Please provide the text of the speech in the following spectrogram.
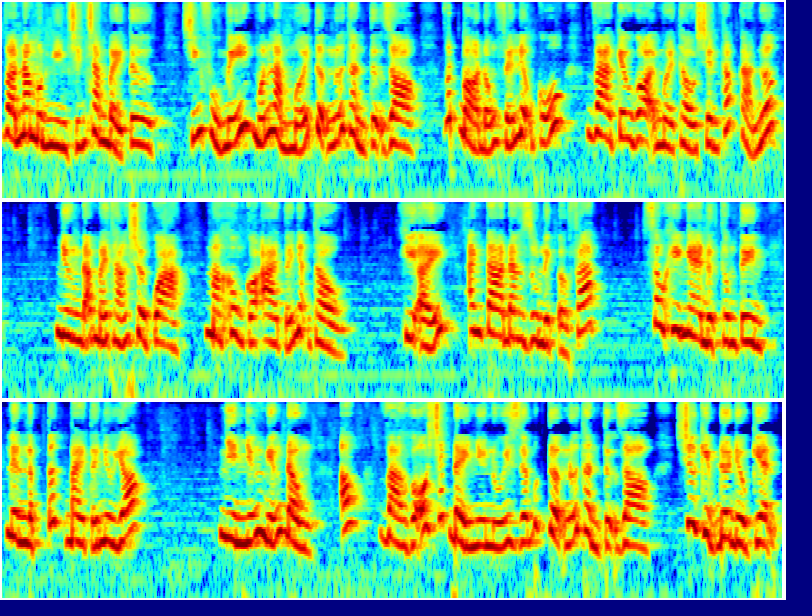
Vào năm 1974, chính phủ Mỹ muốn làm mới tượng nữ thần tự do, vứt bỏ đống phế liệu cũ và kêu gọi mời thầu trên khắp cả nước. Nhưng đã mấy tháng trôi qua mà không có ai tới nhận thầu. Khi ấy, anh ta đang du lịch ở Pháp. Sau khi nghe được thông tin, liền lập tức bay tới New York. Nhìn những miếng đồng, ốc và gỗ chất đầy như núi dưới bức tượng nữ thần tự do, chưa kịp đưa điều kiện,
